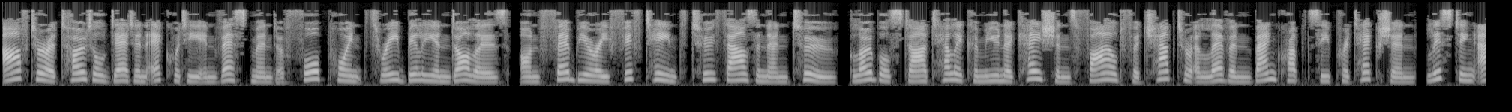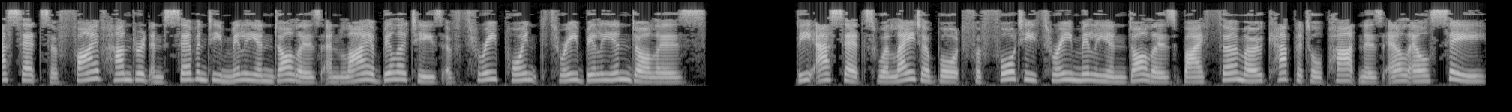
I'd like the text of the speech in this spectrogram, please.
After a total debt and equity investment of $4.3 billion, on February 15, 2002, Globalstar Telecommunications filed for Chapter 11 bankruptcy protection, listing assets of $570 million and liabilities of $3.3 billion. The assets were later bought for $43 million by Thermo Capital Partners LLC,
